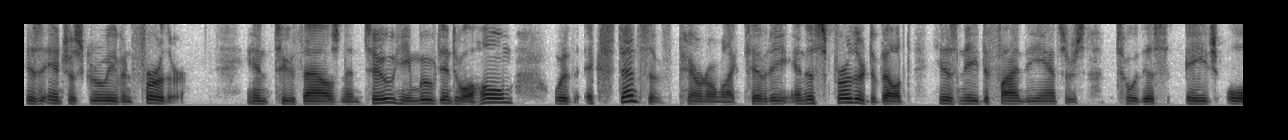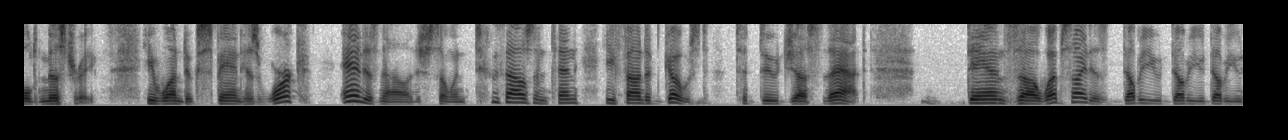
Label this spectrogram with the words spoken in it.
his interest grew even further. In 2002, he moved into a home with extensive paranormal activity, and this further developed his need to find the answers to this age old mystery. He wanted to expand his work and his knowledge, so in 2010, he founded Ghost to do just that. Dan's uh, website is www.ghost.com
